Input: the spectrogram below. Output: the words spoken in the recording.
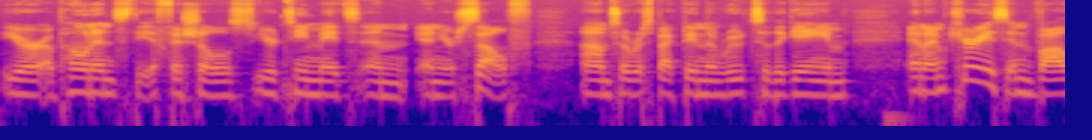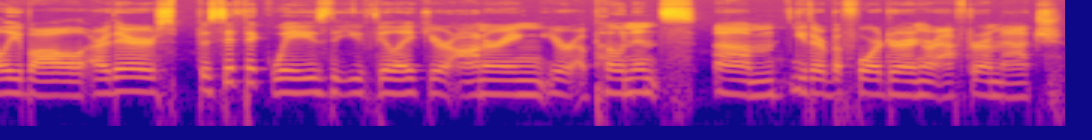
your opponents, the officials, your teammates, and and yourself. Um, so respecting the roots of the game. And I'm curious in volleyball, are there specific ways that you feel like you're honoring your opponents, um, either before, during, or after a match?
